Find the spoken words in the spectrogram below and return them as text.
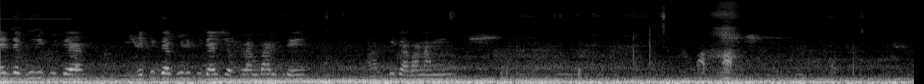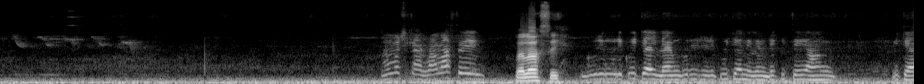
এই যে গুড়ি কুটা এই পিঠা গুড়ি কুটা সবলাম বাড়িতে, আর পিঠা বানাবো। নমস্কার, ভালো আছেন? ভালো আছি। গুড়ি মুড়ি কুইটা নিলাম গুড়ি টুড়ি কুইটা নিলাম দেখিতে এখন পিঠা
